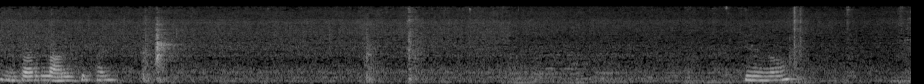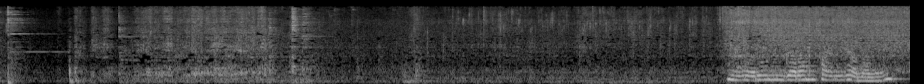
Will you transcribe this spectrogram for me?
नंतर लाल तिखट. हिंग. वरून गरम पाणी घालावे.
